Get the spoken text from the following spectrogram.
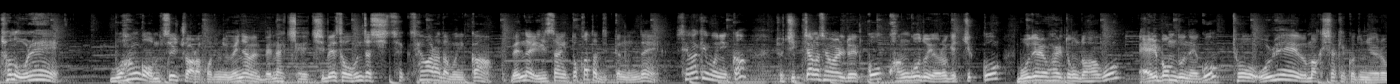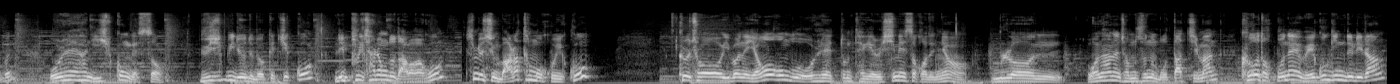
저는 올해 뭐 한 거 없을 줄 알았거든요. 왜냐면 맨날 제 집에서 혼자 시- 세- 생활하다 보니까 맨날 일상이 똑같다 느꼈는데 생각해보니까 저 직장 생활도 했고 광고도 여러 개 찍고 모델 활동도 하고 앨범도 내고 저 올해 음악 시작했거든요 여러분. 올해 한 20곡 냈어. 뮤직비디오도 몇 개 찍고 리플 촬영도 나와가고 심지어 지금 마라탕 먹고 있고 그리고 저 이번에 영어 공부 올해 좀 되게 열심히 했었거든요 물론 원하는 점수는 못 땄지만 그거 덕분에 외국인들이랑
